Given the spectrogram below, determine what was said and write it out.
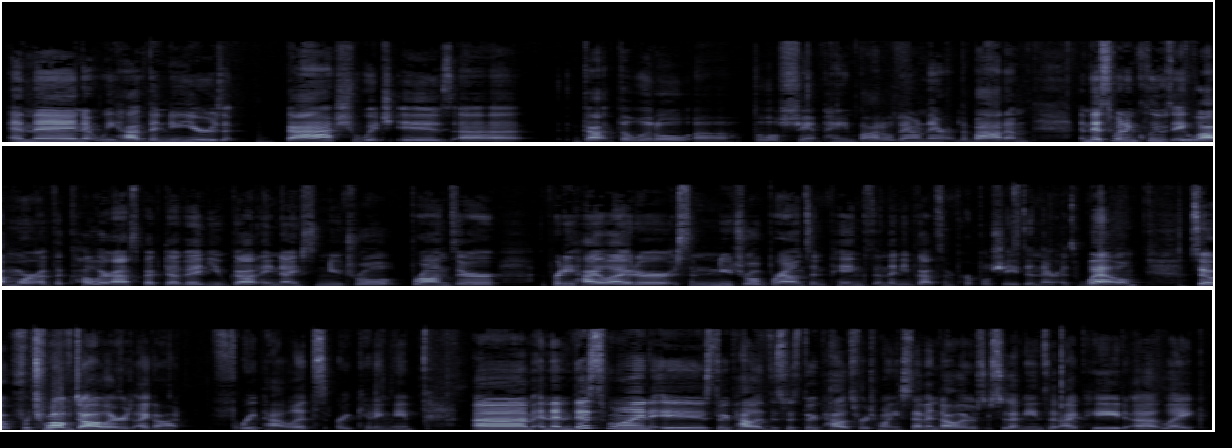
And then we have the New Year's Bash, which is uh, got the little uh, the little champagne bottle down there at the bottom. And this one includes a lot more of the color aspect of it. You've got a nice neutral bronzer, a pretty highlighter, some neutral browns and pinks, and then you've got some purple shades in there as well. So for $12, I got three palettes. Are you kidding me? Um, and then this one is three palettes. This was three palettes for $27, so that means that I paid uh, like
